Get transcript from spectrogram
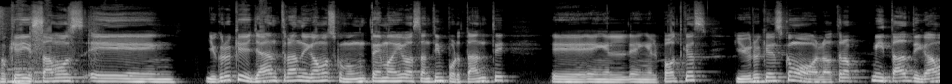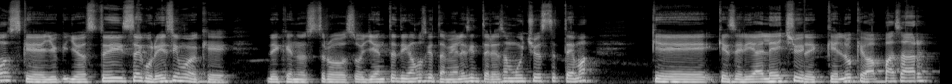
Ok, estamos, yo creo que ya entrando, digamos, como un tema ahí bastante importante, eh, en, el, en el podcast. Yo creo que es como la otra mitad, digamos, que yo, yo estoy segurísimo de que, de que nuestros oyentes, digamos que también les interesa mucho este tema, que, que sería el hecho de qué es lo que va a pasar,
